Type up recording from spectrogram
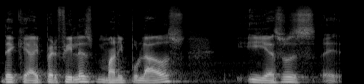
de que hay perfiles manipulados y eso eh,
